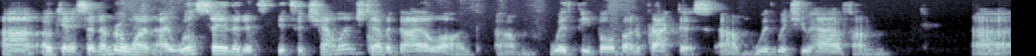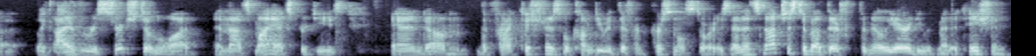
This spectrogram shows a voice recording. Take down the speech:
Uh, okay, so number one, I will say that it's it's a challenge to have a dialogue um, with people about a practice um, with which you have, um, uh, like I've researched it a lot, and that's my expertise. And um, the practitioners will come to you with different personal stories, and it's not just about their familiarity with meditation.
